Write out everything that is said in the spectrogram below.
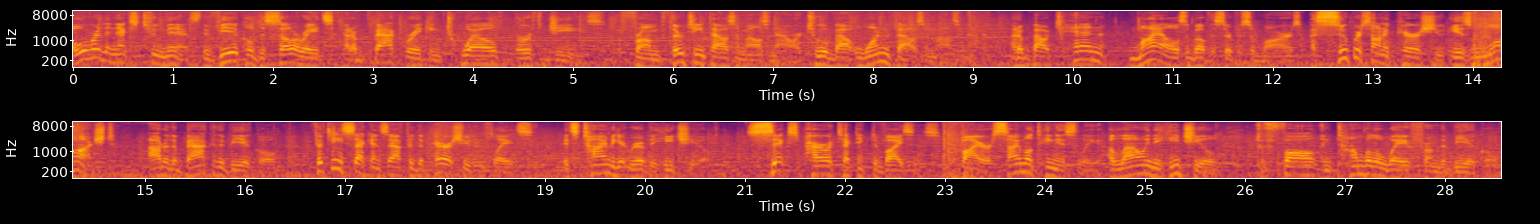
Over the next two minutes, the vehicle decelerates at a backbreaking 12 Earth Gs, from 13,000 miles an hour to about 1,000 miles an hour. At about 10 miles above the surface of Mars, a supersonic parachute is launched out of the back of the vehicle. 15 seconds after the parachute inflates, it's time to get rid of the heat shield. Six pyrotechnic devices fire simultaneously, allowing the heat shield to fall and tumble away from the vehicle,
